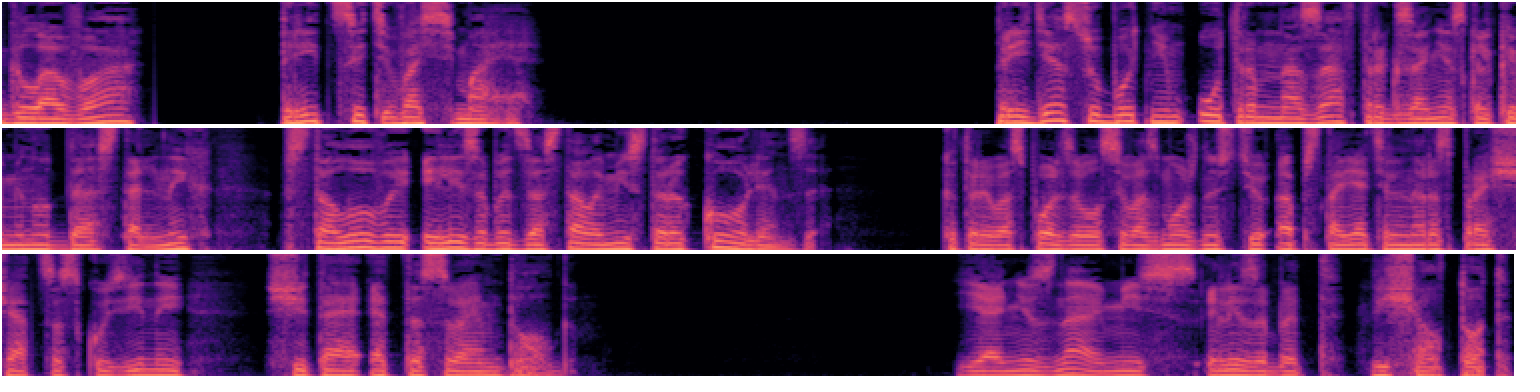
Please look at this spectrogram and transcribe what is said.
Глава тридцать восьмая Придя субботним утром на завтрак за несколько минут до остальных, в столовой Элизабет застала мистера Коллинза, который воспользовался возможностью обстоятельно распрощаться с кузиной, считая это своим долгом. «Я не знаю, мисс Элизабет», — вещал тот,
